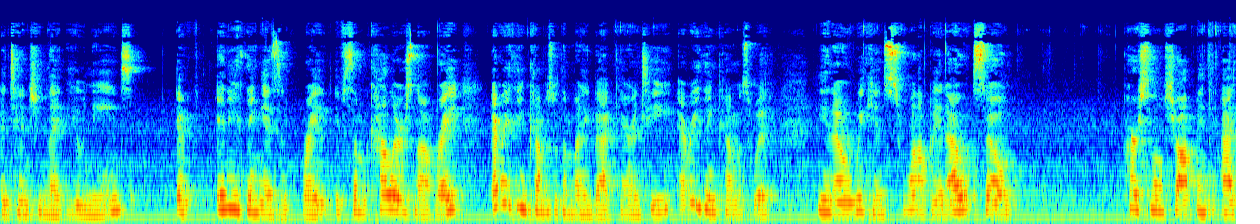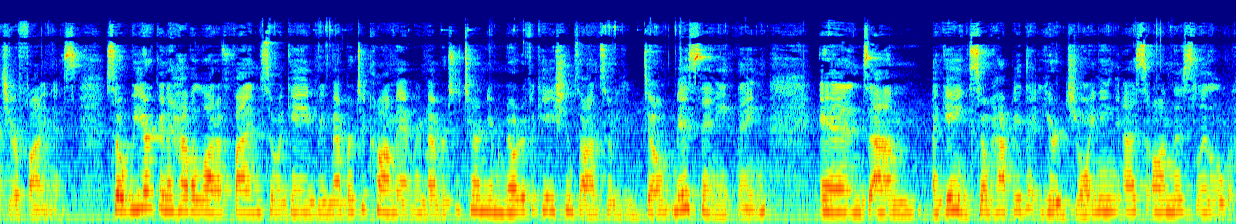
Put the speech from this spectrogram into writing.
attention that you need if anything isn't right, if some color is not right, everything comes with a money back guarantee. Everything comes with you know, we can swap it out. So personal shopping at your finest. So we are going to have a lot of fun. So again, remember to comment, remember to turn your notifications on so you don't miss anything. And um, again, so happy that you're joining us on this little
